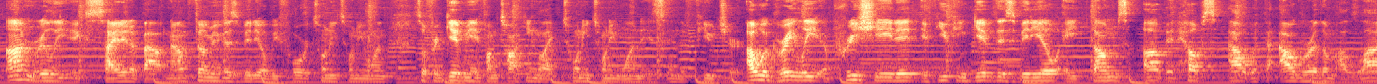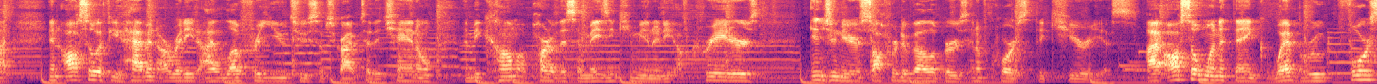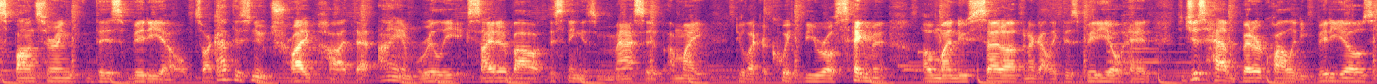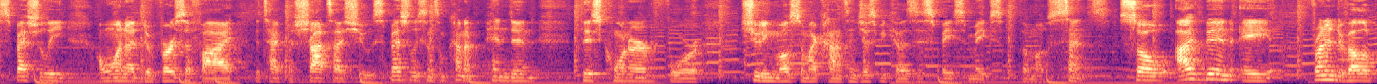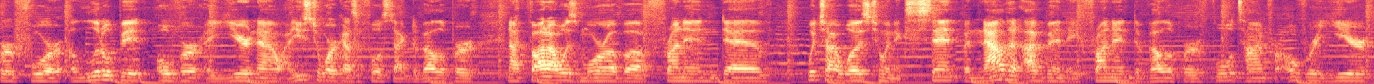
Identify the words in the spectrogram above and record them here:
I'm really excited about. Now I'm filming this video before 2021, so forgive me if I'm talking like 2021 is in the future. I would greatly appreciate it if you can give this video a thumbs up. It helps out with the algorithm a lot. And also if you haven't already, I'd love for you to subscribe to the channel and become a part of this amazing community of creators, engineers, software developers, and of course, the curious. I also wanna thank WebRoot for sponsoring this video. So I got this new tripod that I am really excited about. This thing is massive. I might do like a quick B-roll segment of my new setup and I got like this video head to just have better quality videos especially I want to diversify the type of shots I shoot especially since I'm kind of pinned in this corner for shooting most of my content just because this space makes the most sense. So I've been a front-end developer for a little bit over a year now. I used to work as a full stack developer and I thought I was more of a front-end dev, which I was to an extent, but now that I've been a front-end developer full-time for over a year,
